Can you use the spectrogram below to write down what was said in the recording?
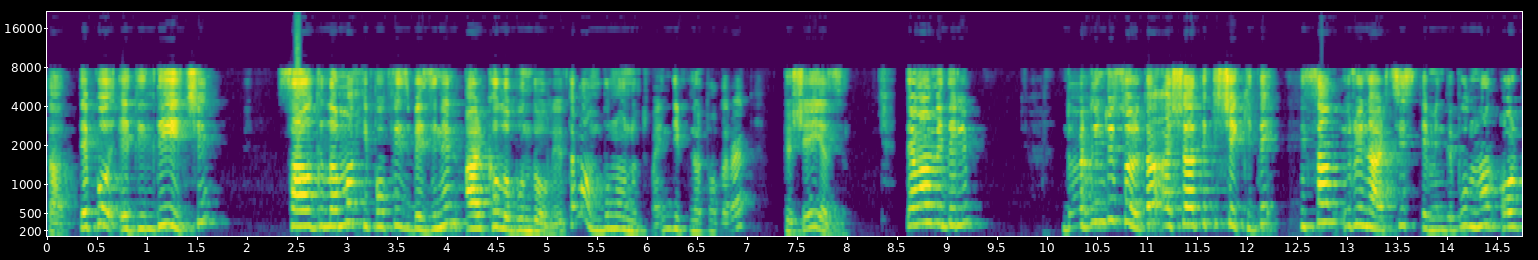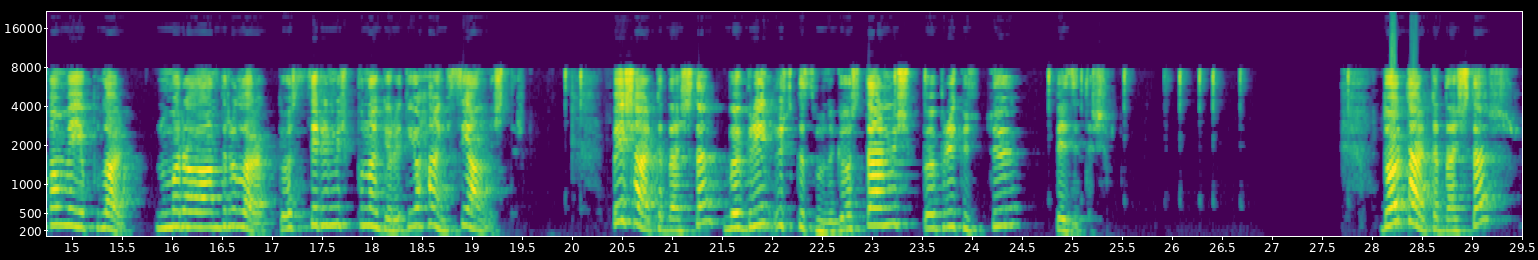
da depo edildiği için salgılama hipofiz bezinin arka lobunda oluyor. Tamam mı? Bunu unutmayın. Dipnot olarak köşeye yazın. Devam edelim. Dördüncü soruda aşağıdaki şekilde insan üriner sisteminde bulunan organ ve yapılar numaralandırılarak gösterilmiş. Buna göre diyor hangisi yanlıştır? 5 arkadaşlar böbreğin üst kısmını göstermiş. Böbrek üstü bezidir. 4 arkadaşlar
